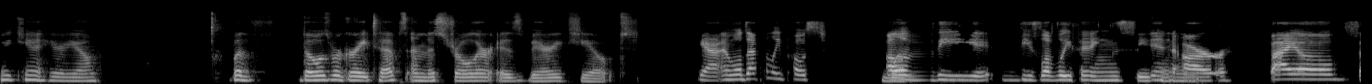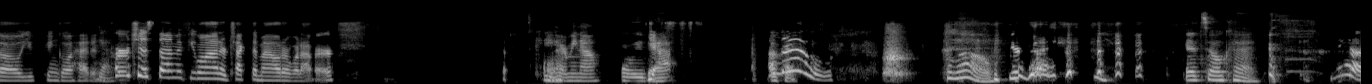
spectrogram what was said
we can't hear you. But those were great tips, and the stroller is very cute. Yeah, and we'll definitely post all Love- of the these lovely things These in things. our bio, so you can go ahead and Yeah. purchase them if you want or check them out or whatever. can you hear me now? Are we back? Yes. Okay. Hello. Hello. You're good. it's okay. Yeah.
